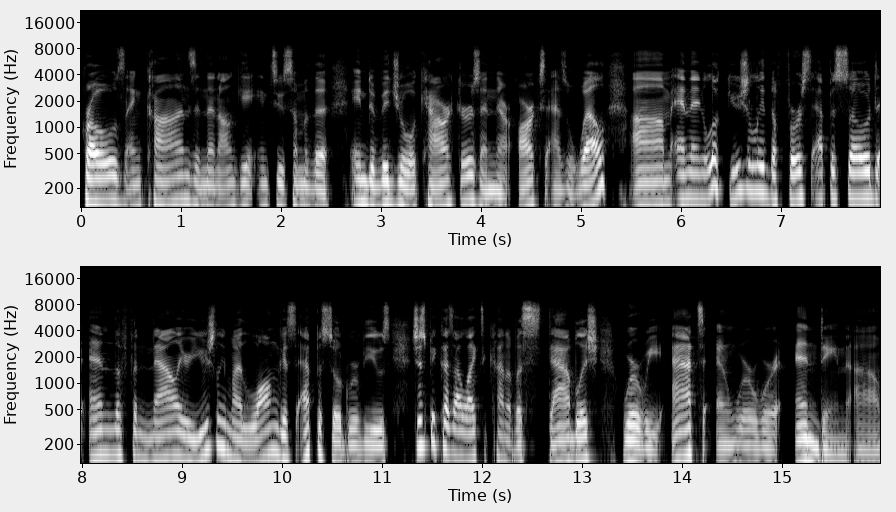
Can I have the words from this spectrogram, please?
pros and cons, and then I'll get into some of the individual characters and their arcs as well. Um, and then look, usually the first episode and the finale are usually my longest episode reviews, just because I like to kind of establish where we at and and where we're ending uh,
